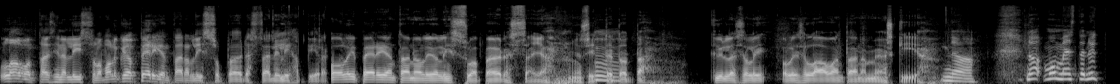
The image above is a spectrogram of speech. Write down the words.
lauantai siinä lissulla, vai oliko jo perjantaina lissupöydässä, eli lihapiirakka? Oli perjantaina oli jo lissua pöydässä ja, ja sitten mm. tota, kyllä se oli, oli se lauantaina myöskin ja Joo. No mun mielestä nyt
